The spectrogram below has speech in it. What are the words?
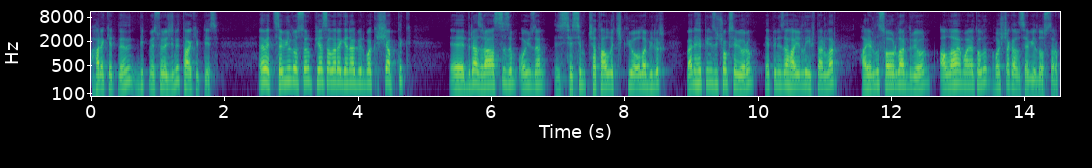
hareketlerinin bitme sürecini takipteyiz. Evet sevgili dostlarım piyasalara genel bir bakış yaptık. Ee, biraz rahatsızım. O yüzden sesim çatallı çıkıyor olabilir. Ben hepinizi çok seviyorum. Hepinize hayırlı iftarlar, hayırlı sahurlar diliyorum. Allah'a emanet olun. Hoşçakalın sevgili dostlarım.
